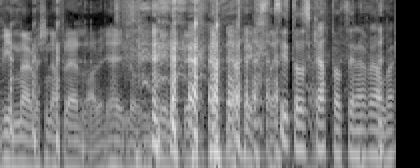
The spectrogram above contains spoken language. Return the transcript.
Vinna över sina föräldrar i Halo. Sitta och skratta åt sina föräldrar.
